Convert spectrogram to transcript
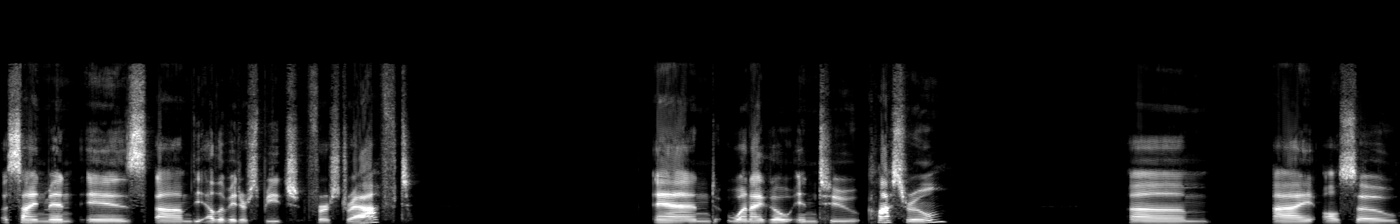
assignment is um, the elevator speech first draft. And when I go into classroom um, I also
